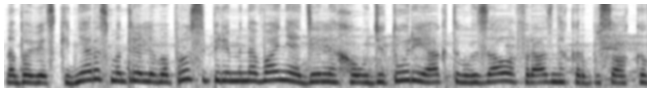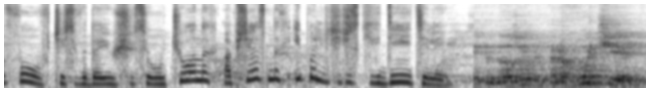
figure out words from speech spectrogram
На повестке дня рассмотрели вопросы переименования отдельных аудиторий и актовых залов в разных корпусах КФУ в честь выдающихся ученых, общественных и политических деятелей. Это должны быть рабочие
